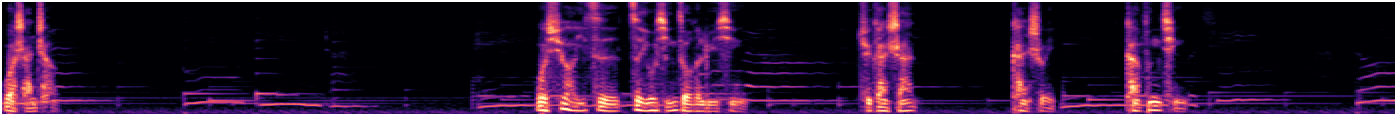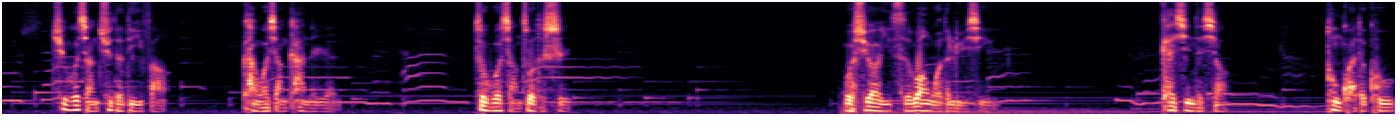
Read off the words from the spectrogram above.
我山城。我需要一次自由行走的旅行，去看山，看水，看风情，去我想去的地方，看我想看的人。做我想做的事，我需要一次忘我的旅行，开心的笑，痛快的哭，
